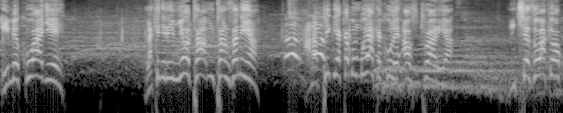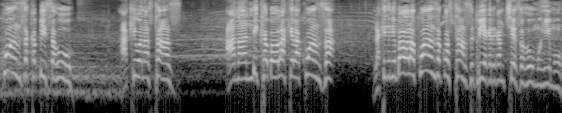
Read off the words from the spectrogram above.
imekuwaje? Lakini ni mnyota Mtanzania, anapiga kabumbu yake kule Australia. Mchezo wake wa kwanza kabisa huu akiwa na Stars, anaandika bao lake la kwanza, lakini ni bao la kwanza kwa Stars pia katika mchezo huu muhimu.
